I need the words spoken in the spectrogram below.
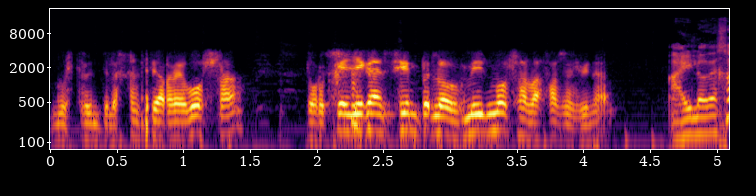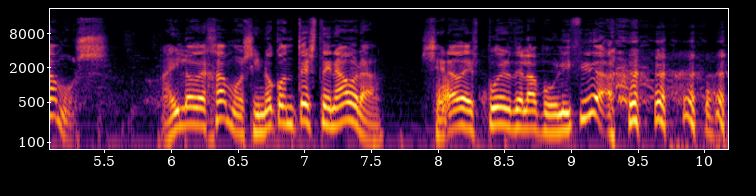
nuestra inteligencia rebosa, ¿por qué llegan siempre los mismos a la fase final? Ahí lo dejamos. Ahí lo dejamos. Y no contesten ahora. Será después de la publicidad.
